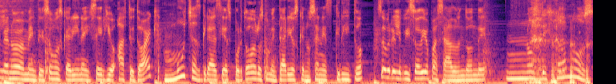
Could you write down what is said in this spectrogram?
Hola nuevamente, somos Karina y Sergio After Dark. Muchas gracias por todos los comentarios que nos han escrito sobre el episodio pasado en donde nos dejamos,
